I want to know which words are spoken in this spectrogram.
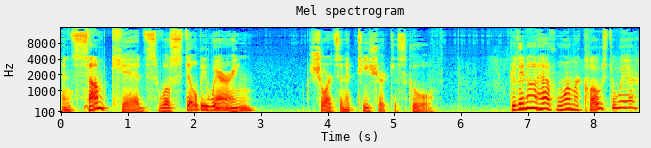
and some kids will still be wearing shorts and a t shirt to school. Do they not have warmer clothes to wear?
